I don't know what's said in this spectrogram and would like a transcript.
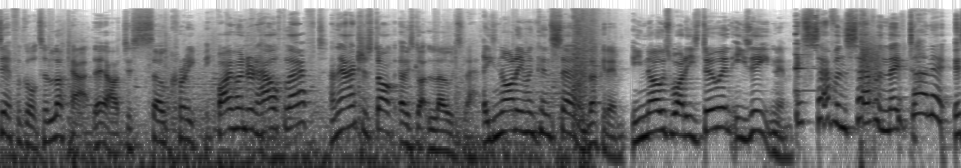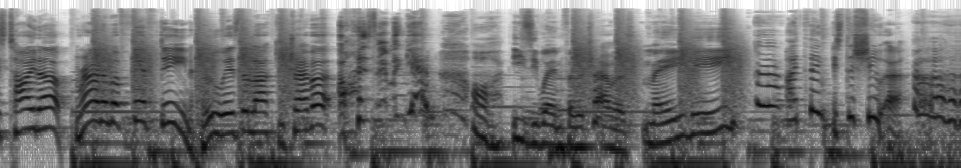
difficult to look at. They are just so creepy. 500 health left. And the anxious dog, oh, he's got loads left. He's not even concerned. Look at him. He knows what he's doing. He's eating him. It's 7-7. They've done it. It's tied up. Round number 15. Who is the lucky Trevor? Oh, it's him again. Oh, easy win for the Trevors. Maybe. Uh, I think it's the shooter. Uh,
